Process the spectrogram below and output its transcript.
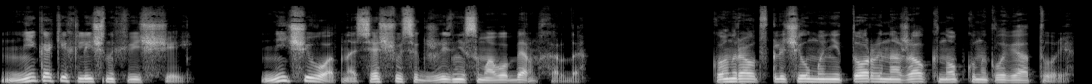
Никаких личных вещей. Ничего, относящегося к жизни самого Бернхарда. Конрауд включил монитор и нажал кнопку на клавиатуре.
